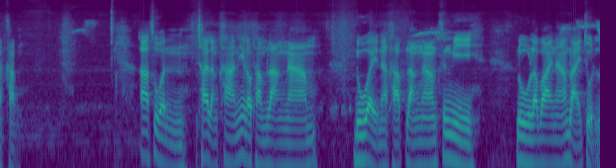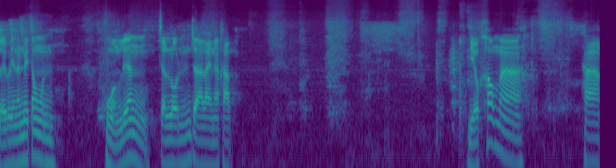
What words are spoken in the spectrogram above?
นะครับส่วนชายหลังคานี่เราทำรางน้ำด้วยนะครับรางน้ำซึ่งมีรูระบายน้ำหลายจุดเลยเพราะฉะนั้นไม่ต้อง ห่วงเรื่องจะล้นจะอะไรนะครับ เดี๋ยวเข้ามาทาง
